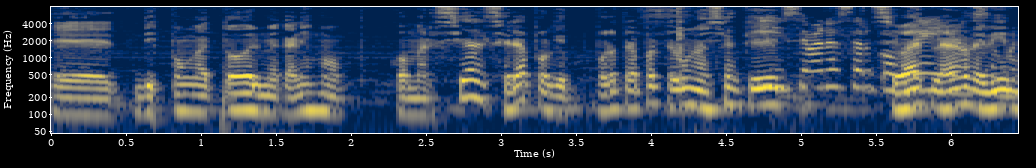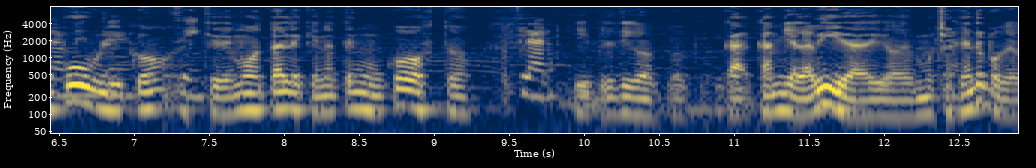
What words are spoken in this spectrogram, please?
eh, disponga todo el mecanismo comercial, ¿será? Porque por otra parte algunos decían que Y se van a hacer se va a declarar de bien público. Sí. este, de modo tal de que no tenga un costo Claro. y digo ca- cambia la vida digo de mucha gente porque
